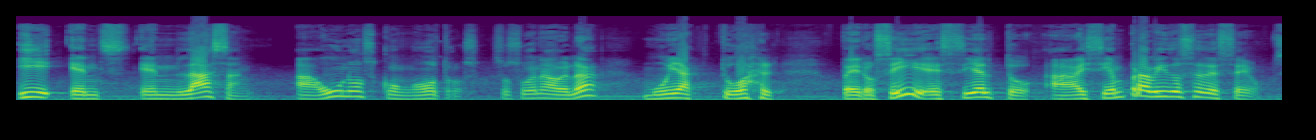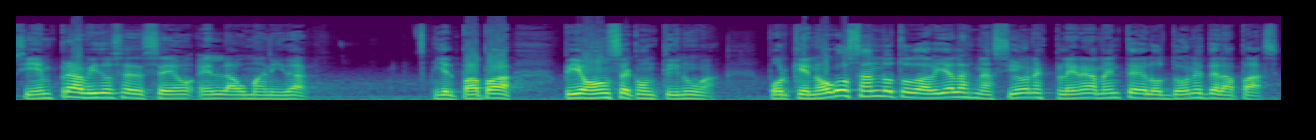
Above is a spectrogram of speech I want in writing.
y enlazan a unos con otros. Eso suena, ¿verdad? Muy actual. Pero sí, es cierto, hay, siempre ha habido ese deseo, siempre ha habido ese deseo en la humanidad. Y el Papa Pío XI continúa, porque no gozando todavía las naciones plenamente de los dones de la paz,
